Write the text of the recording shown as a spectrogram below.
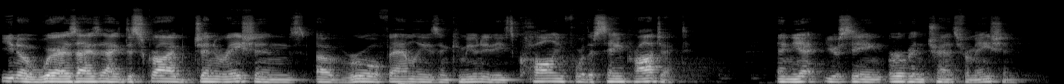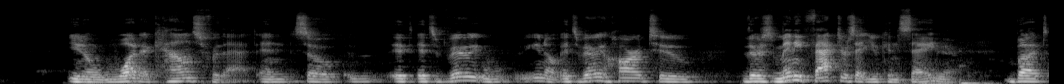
you know whereas as i described generations of rural families and communities calling for the same project and yet you're seeing urban transformation you know what accounts for that and so it, it's very you know it's very hard to there's many factors that you can say Yeah. but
